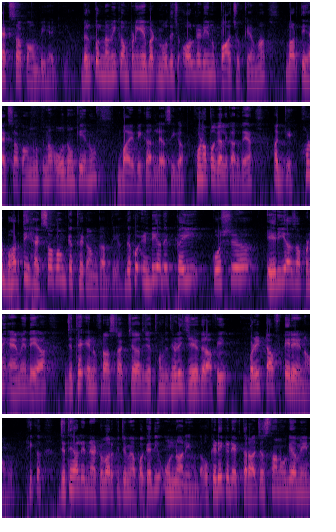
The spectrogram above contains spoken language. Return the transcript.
ਹੈਕਸਾਕੌਮ ਵੀ ਹੈਗੀ ਆ। ਬਿਲਕੁਲ ਨਵੀਂ ਕੰਪਨੀ ਹੈ ਬਟ ਮੈਂ ਉਹਦੇ 'ਚ ਆਲਰੇਡੀ ਇਹਨੂੰ ਪਾ ਚੁੱਕਿਆ ਵਾਂ। ਭਾਰਤੀ ਹੈਕਸਾਕੌਮ ਨੂੰ ਤੇ ਮੈਂ ਉਦੋਂ ਕਿ ਇਹਨੂੰ ਬਾਏ ਵੀ ਕਰ ਲਿਆ ਸੀਗਾ। ਹੁਣ ਆਪਾਂ ਗੱਲ ਕਰਦੇ ਹਾਂ ਅੱਗੇ। ਹੁਣ ਭਾਰਤੀ ਹੈਕਸਾਕੌਮ ਕਿੱਥੇ ਕੰਮ ਕਰਦੀ ਆ? ਦੇਖੋ ਇੰਡੀਆ ਦੇ ਕਈ ਕੁਝ ਏਰੀਆਜ਼ ਆਪਣੇ ਐਵੇਂ ਦੇ ਆ ਜਿੱਥੇ ਇਨਫਰਾਸਟ੍ਰਕਚਰ ਜਿੱਥੋਂ ਦੀ ਥੋੜੀ ਜੀਓਗ੍ਰਾਫੀ ਬੜੀ ਟਫ ਟੇਰੇਨ ਆ ਉਹ, ਠੀਕ ਆ? ਜਿੱਥੇ ਹਾਲੇ ਨੈਟਵਰਕ ਜਿਵੇਂ ਆਪਾਂ ਕਹਦੇ ਉਹਨਾਂ ਨਹੀਂ ਹੁੰਦਾ। ਉਹ ਕਿਹੜੇ ਕਿਹੜੇ ਇੱਕ ਤਾਂ ਰਾਜਸਥਾਨ ਹੋ ਗਿਆ ਮੇਨ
